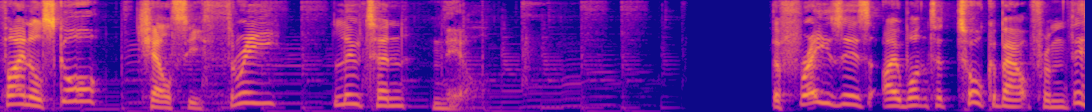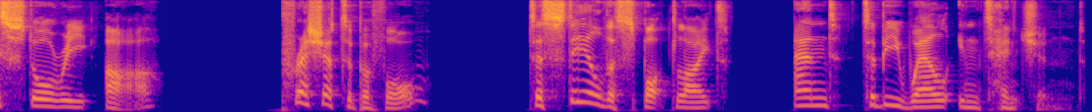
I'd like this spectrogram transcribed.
Final score Chelsea 3, Luton nil. The phrases I want to talk about from this story are pressure to perform, to steal the spotlight, and to be well intentioned.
